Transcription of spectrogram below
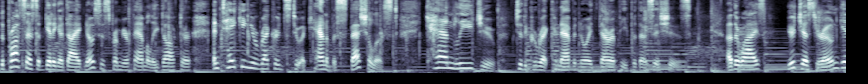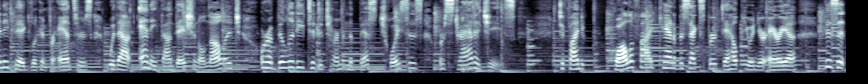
The process of getting a diagnosis from your family doctor and taking your records to a cannabis specialist can lead you to the correct cannabinoid therapy for those issues. Otherwise, you're just your own guinea pig looking for answers without any foundational knowledge or ability to determine the best choices or strategies. To find a qualified cannabis expert to help you in your area, visit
